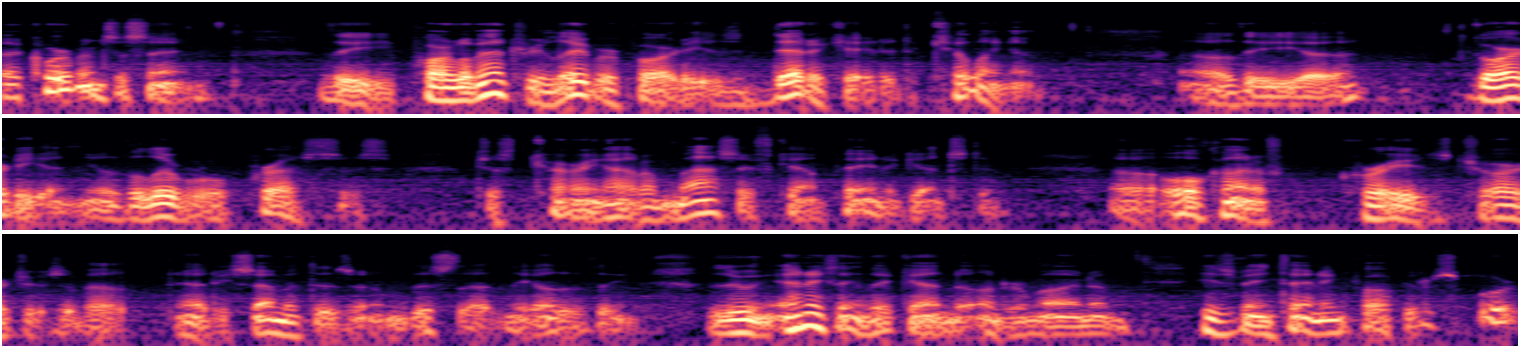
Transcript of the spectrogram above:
Uh, Corbyn's the same. The Parliamentary Labor Party is dedicated to killing him uh, the uh, Guardian, you know, the liberal press is just carrying out a massive campaign against him. Uh, all kind of crazed charges about anti-Semitism, this, that, and the other thing. They're doing anything they can to undermine him. He's maintaining popular support.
